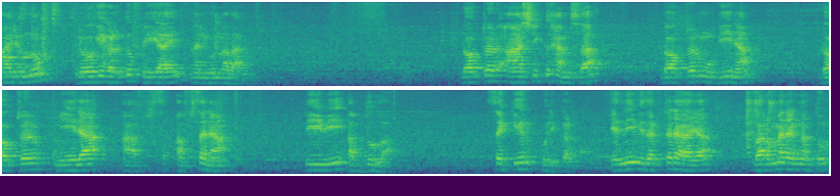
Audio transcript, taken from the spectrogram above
മരുന്നും രോഗികൾക്ക് ഫ്രീ ആയി നൽകുന്നതാണ്. Doctor Ashiq Hamza doctor Mubeena doctor Meera Afsana P V Abdulla Sakkeer Kurikkal എന്നീ വിദഗ്ധരായ വർമ്മരംഗത്തും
